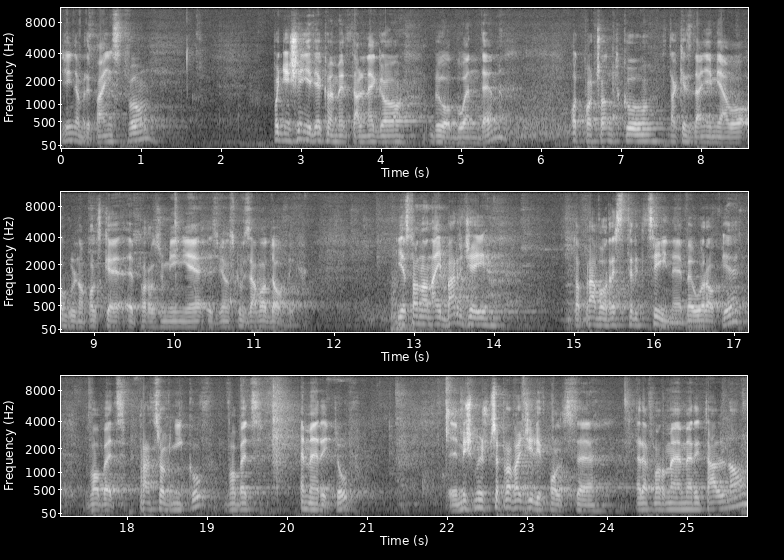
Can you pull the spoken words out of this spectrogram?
Dzień dobry Państwu. Podniesienie wieku emerytalnego było błędem. Od początku takie zdanie miało ogólnopolskie porozumienie związków zawodowych. Jest ono najbardziej to prawo restrykcyjne w Europie wobec pracowników, wobec emerytów. Myśmy już przeprowadzili w Polsce reformę emerytalną,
